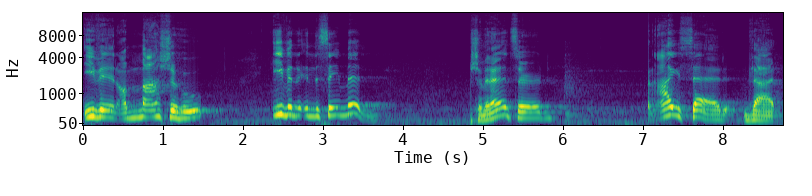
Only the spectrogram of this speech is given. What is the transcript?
even a Mashahu, even in the same men. Shimon answered, I said that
